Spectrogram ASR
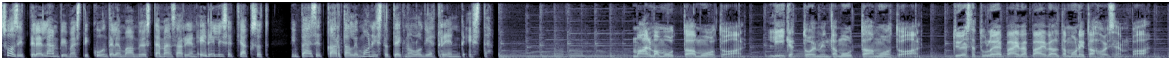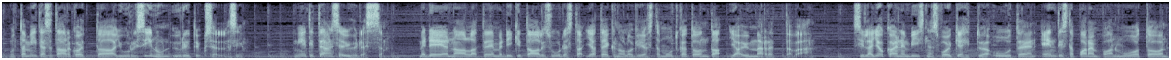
Suosittelen lämpimästi kuuntelemaan myös tämän sarjan edelliset jaksot, niin pääset kartalle monista teknologiatrendeistä. Maailma muuttaa muotoaan. Liiketoiminta muuttaa muotoaan. Työstä tulee päivä päivältä monitahoisempaa. Mutta mitä se tarkoittaa juuri sinun yrityksellesi? Mietitään se yhdessä. Me DNAlla teemme digitaalisuudesta ja teknologiasta mutkatonta ja ymmärrettävää. Sillä jokainen bisnes voi kehittyä uuteen entistä parempaan muotoon,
